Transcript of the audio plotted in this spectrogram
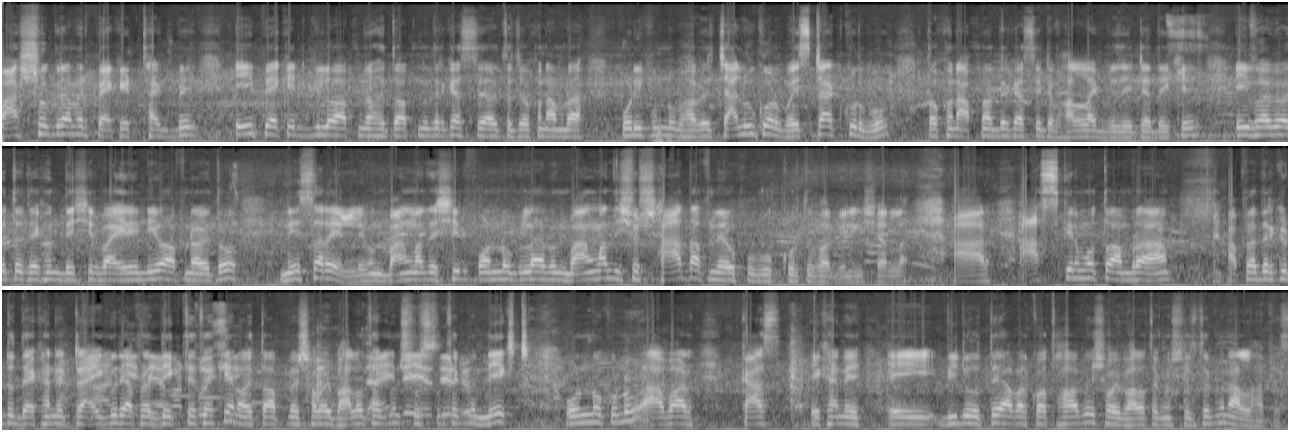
পাঁচশো গ্রামের প্যাকেট থাকবে। এই প্যাকেটগুলো আপনার হয়তো আপনাদের কাছে হয়তো যখন আমরা পরিপূর্ণভাবে চালু করব স্টার্ট করব তখন আপনাদের কাছে এটা ভালো লাগবে যে এটা দেখে। এইভাবে হয়তো যখন দেশের বাইরে নিয়েও আপনার হয়তো ন্যাচারাল এবং বাংলাদেশের পণ্যগুলো এবং বাংলাদেশের স্বাদ আপনারা উপভোগ করতে পারবেন ইনশাল্লাহ আর আজকের মতো আমরা আপনাদেরকে একটু দেখানোর ট্রাই করি আপনারা দেখতে থাকেন হয়তো আপনারা সবাই ভালো থাকবেন সুস্থ থাকবেন। নেক্সট অন্য কোনো আবার কাজ এখানে এই ভিডিওতে আবার কথা হবে সবাই ভালো থাকবেন সুস্থ থাকবেন আল্লাহ হাফেজ।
